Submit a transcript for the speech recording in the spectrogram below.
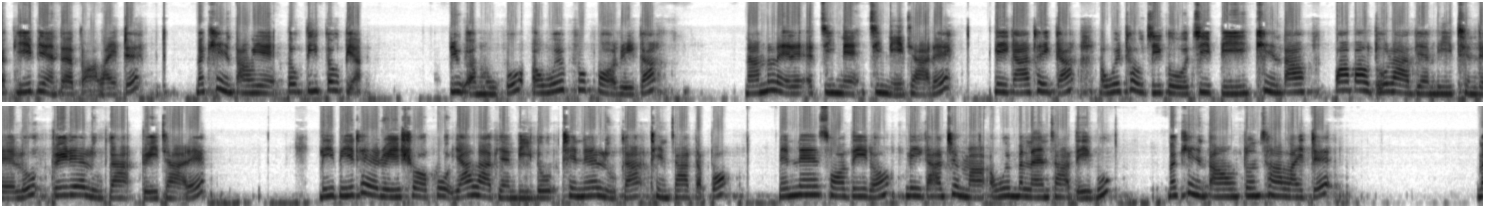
အပြေးပြန်တက်သွားလိုက်တယ်မခင်တောင်ရဲ့တုတ်တီးတုတ်ပြပြုတ်အမှုကိုအဝတ်ဖို့ဖော်တွေကနားမလဲတဲ့အကြည့်နဲ့ကြည့်နေကြတယ်လေကားထိတ်ကအဝတ်ထုတ်ကြီးကိုကြည့်ပြီးခင်တောင်းပွားပေါက်တိုးလာပြန်ပြီးထင်တယ်လို့တွေးတဲ့လူကတွေးကြတယ်လေဘေးထဲတွေလျှော့ဖို့ရလာပြန်ပြီလို့ထင်တဲ့လူကထင်ကြတပေါ့ နည်းနည်းစောသေးတော့လေကားချစ်မှာအဝတ်မလန်းကြသေးဘူးမခင်တောင်းတွန်းချလိုက်တဲ့မ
